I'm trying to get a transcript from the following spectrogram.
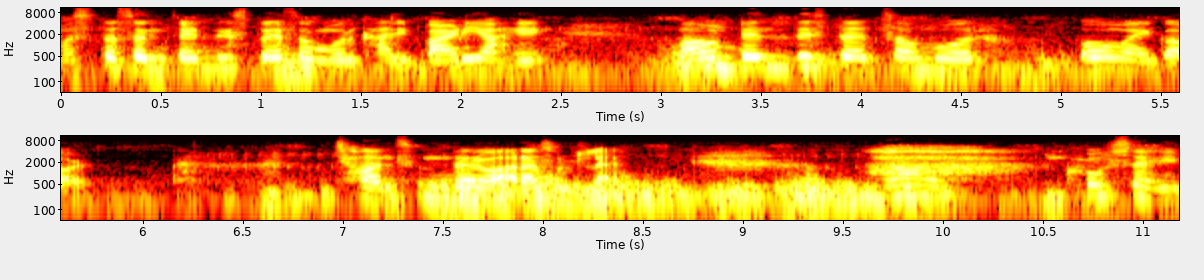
मस्त सनसेट दिसतोय समोर. खाली पाणी आहे. माउंटेन्स दिसत आहेत समोर. ओ माय गॉड छान सुंदर वारा सुटलाय. हा खूप सही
